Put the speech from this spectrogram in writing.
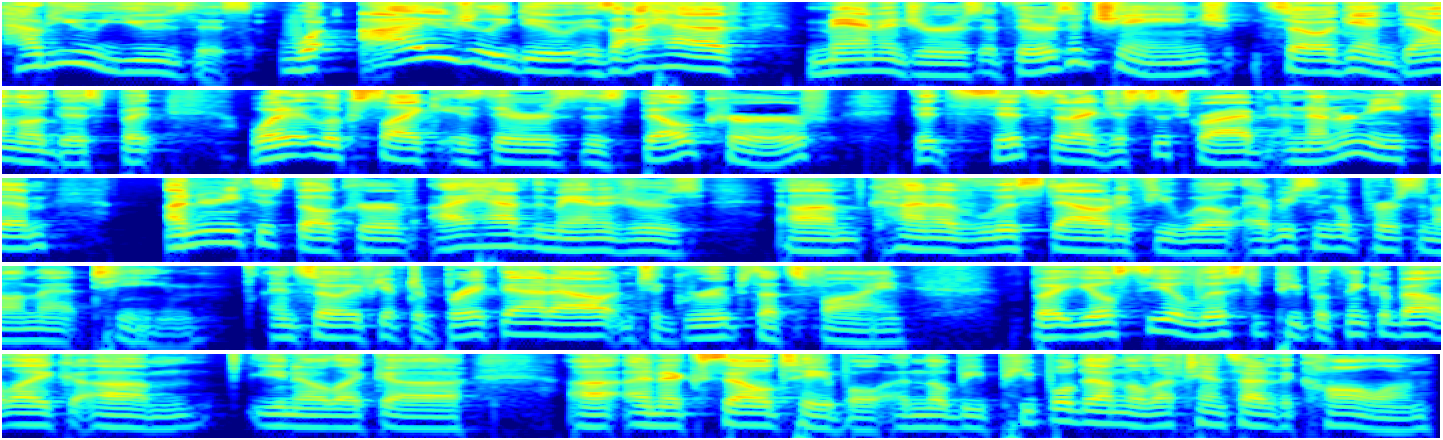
how do you use this? What I usually do is I have managers, if there's a change, so again, download this, but what it looks like is there's this bell curve that sits that I just described, and underneath them, underneath this bell curve, I have the managers um, kind of list out, if you will, every single person on that team. And so if you have to break that out into groups, that's fine. But you'll see a list of people. Think about like, um, you know, like a, uh, an Excel table, and there'll be people down the left hand side of the column.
